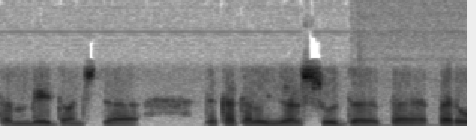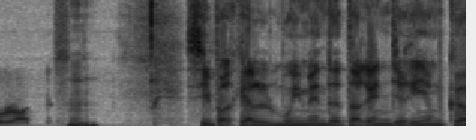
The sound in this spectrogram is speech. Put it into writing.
també doncs, de, de Catalunya del Sud de, per, per Olot. Mm. Sí, perquè el moviment de terreny diríem que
